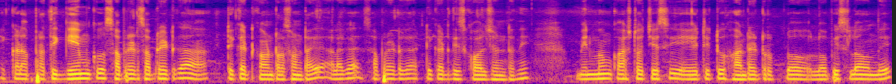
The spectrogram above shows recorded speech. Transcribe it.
ఇక్కడ ప్రతి గేమ్కు సపరేట్ సపరేట్గా టికెట్ కౌంటర్స్ ఉంటాయి. అలాగే సపరేట్గా టికెట్ తీసుకోవాల్సి ఉంటుంది. మినిమం కాస్ట్ వచ్చేసి ఎయిటీ టు హండ్రెడ్ రూపీలో లోపీస్లో ఉంది.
